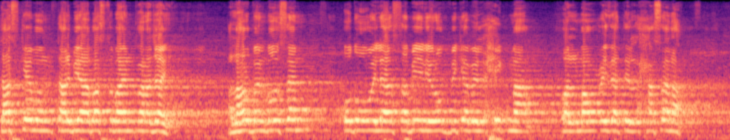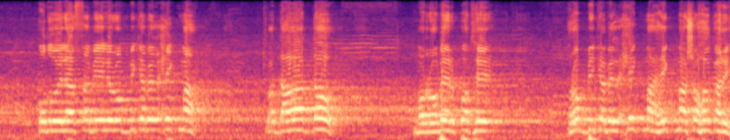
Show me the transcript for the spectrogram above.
তাজকে এবং তারবিয়া বাস্তবায়ন করা যায়। আল্লাহ রব্বান বলছেন বিল হিকমা ওয়াল মাউইজাতিল হাসানা। ওদো ইলা সাবিলি রব্বিকা বিল হিকমা। তোমরা দাওয়াত দাও। তোমার রবের পথে রব্বিকা বিল হিকমা হিকমা সহকারে।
